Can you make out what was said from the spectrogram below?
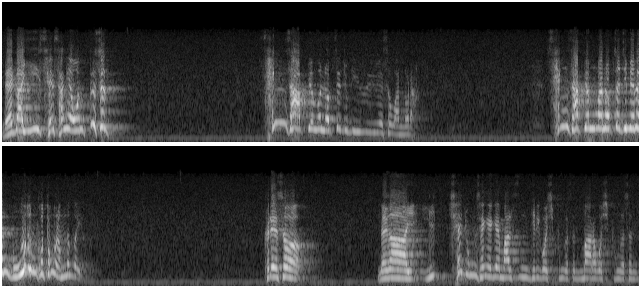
내가 이 세상에 온 뜻은 생사병을 없애주기 위해서 왔노라. 생사병만 없어지면 모든 고통은 없는 거예요. 그래서 내가 일체 중생에게 말씀드리고 싶은 것은 말하고 싶은 것은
